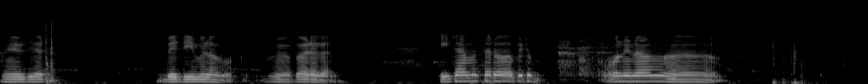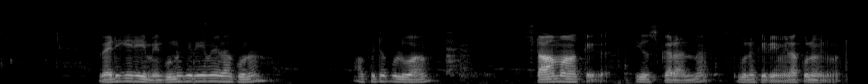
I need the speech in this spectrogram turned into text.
මේ විදිහට බෙදීම ලකුණ මේක වැඩගන්න ඊට අමතරව අපිට ඕන නම් වැඩි කිරීමේ ගුණ කිරීමේ ලකුණ අපිට පුළුවන් ස්ටාමාක් එක යස් කරන්න ගුණ කිරීමේ ලකුණ වෙනුවට.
